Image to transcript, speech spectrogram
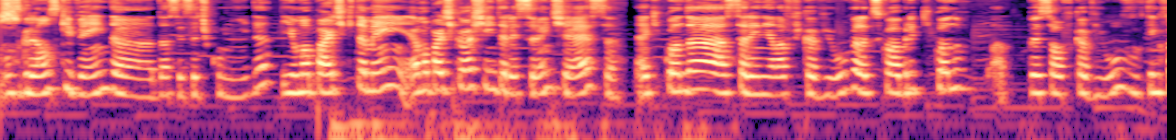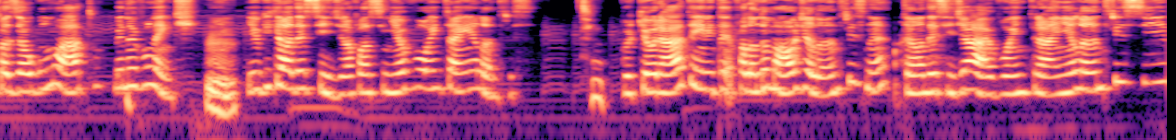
os grãos que vêm da, da cesta de comida. E uma parte que também é uma parte que eu achei interessante, essa, é que quando a Sarene ela fica viúva, ela descobre que quando o pessoal fica viúvo, tem que fazer algum ato benevolente. Uhum. E o que, que ela decide? Ela fala assim: eu vou entrar em Elantris. Sim. Porque Uraten, ele tá falando mal de Elantris, né? Então ela decide, ah, eu vou entrar em Elantris e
